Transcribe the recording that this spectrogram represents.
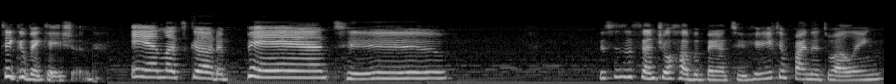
Take a vacation. And let's go to Batuu. This is the central hub of Batuu. Here you can find the dwelling,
